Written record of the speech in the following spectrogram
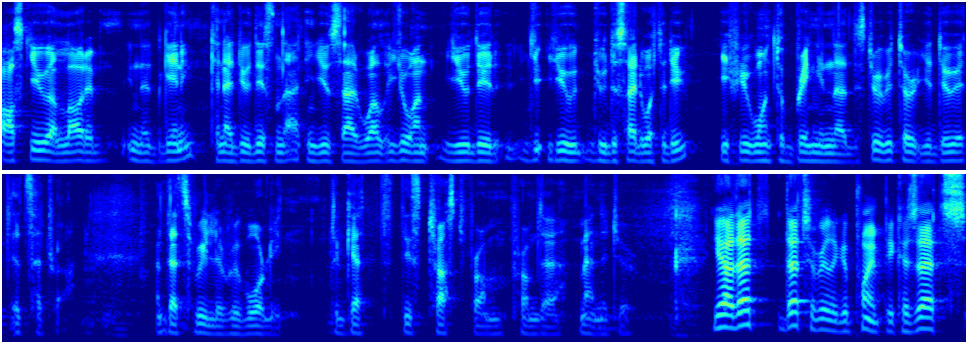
asked you a lot of, in the beginning, can I do this and that? And you said, well, you want, you did, you you decide what to do. If you want to bring in a distributor, you do it, etc. Mm-hmm. And that's really rewarding to get this trust from from the manager. Yeah, that's that's a really good point because that's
